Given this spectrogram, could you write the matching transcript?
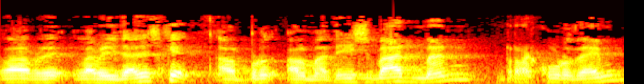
la, la veritat és que el, el mateix Batman, recordem,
